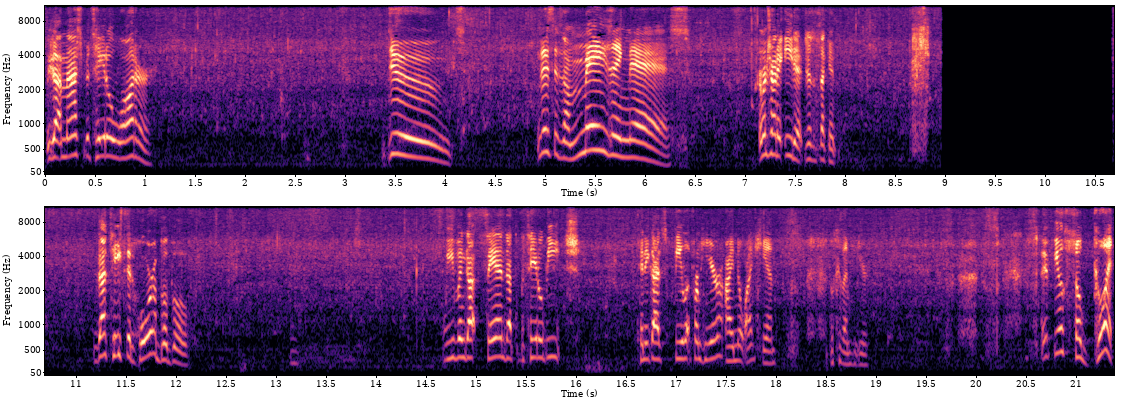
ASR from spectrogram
We got mashed potato water. Dudes, this is amazingness. I'm gonna try to eat it just a second. That tasted horrible. We even got sand at the potato beach. Can you guys feel it from here? I know I can. Look at I'm here. It feels so good.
